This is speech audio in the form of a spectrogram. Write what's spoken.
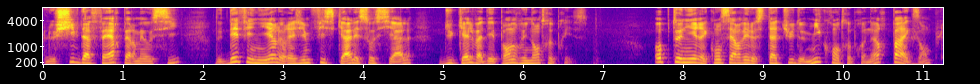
Le chiffre d'affaires permet aussi de définir le régime fiscal et social duquel va dépendre une entreprise. Obtenir et conserver le statut de micro-entrepreneur, par exemple,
